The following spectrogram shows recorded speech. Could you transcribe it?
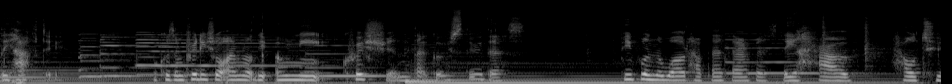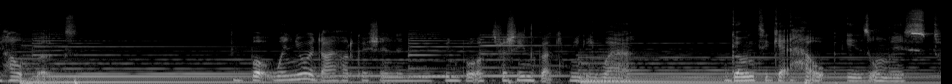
They have to. Because I'm pretty sure I'm not the only Christian that goes through this. People in the world have their therapists, they have how to help books. But when you're a die-hard Christian and you've been brought up, especially in the black community, where going to get help is almost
